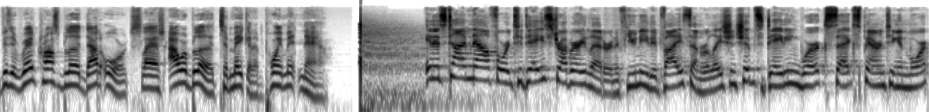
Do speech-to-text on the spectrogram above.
Visit redcrossblood.org slash ourblood to make an appointment now. It is time now for today's Strawberry Letter. And if you need advice on relationships, dating, work, sex, parenting, and more,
